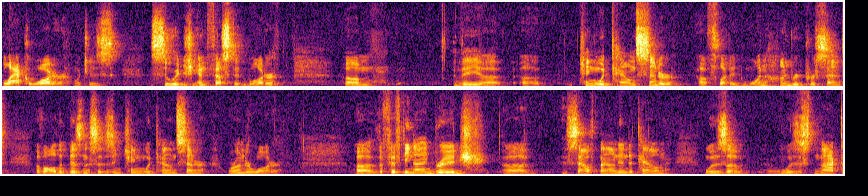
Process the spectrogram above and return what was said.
black water, which is sewage infested water. Um, the uh, uh, Kingwood Town Center uh, flooded. 100% of all the businesses in Kingwood Town Center were underwater. Uh, the 59 bridge uh, southbound into town was was knocked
